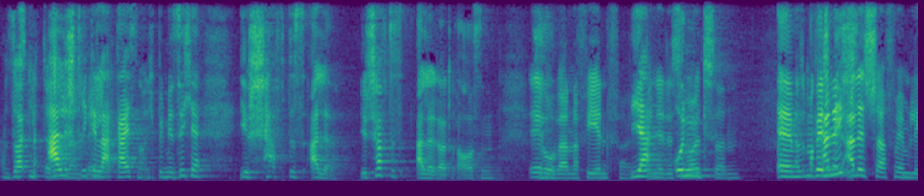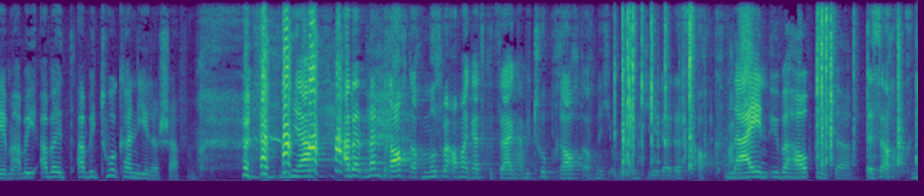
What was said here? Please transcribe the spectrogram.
Und sollten alle Stricke Weg. reißen. Und ich bin mir sicher, ihr schafft es alle. Ihr schafft es alle da draußen. Irgendwann auf jeden Fall. Ja, Wenn ihr das und, wollt, dann. Ähm, Also man wenn kann nicht alles schaffen im Leben, aber, Abitur kann jeder schaffen. Ja, aber man braucht auch, muss man auch mal ganz kurz sagen, Abitur braucht auch nicht unbedingt jeder. Das ist auch Quatsch. Nein, überhaupt nicht da. Das ist auch Ähm, ich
